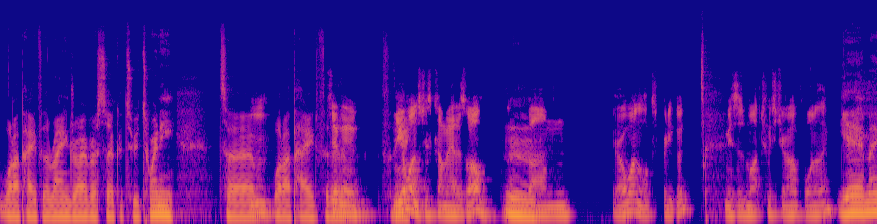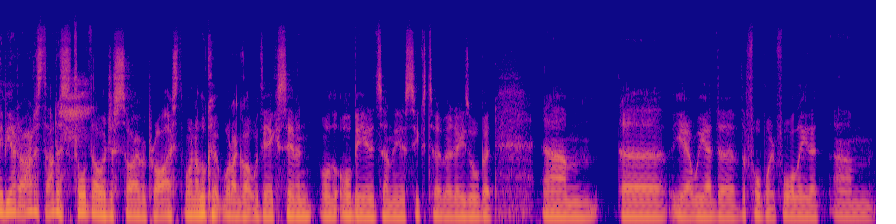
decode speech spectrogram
what I paid for the Range Rover, circa two twenty, to mm. what I paid for the, the, for the new one's just come out as well. Mm. Um, your old one looks pretty good. Missus might twist your arm for one of them. Yeah, maybe. I, I, just I just thought they were just so overpriced. When I look at what I got with the X7, albeit it's only a six turbo diesel, but um, the yeah we had the the four point four liter um,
